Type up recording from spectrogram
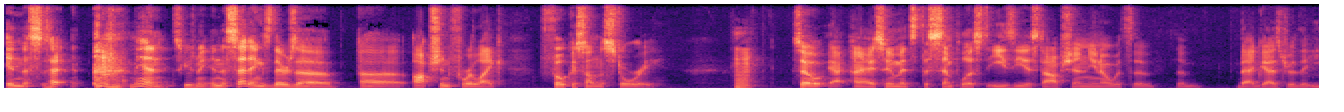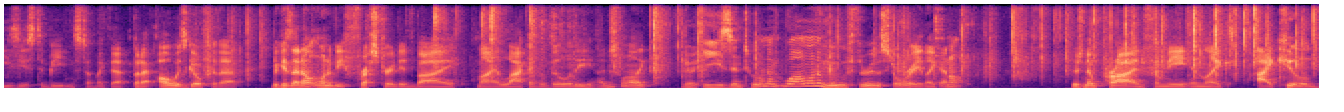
in the set, man, excuse me, in the settings, there's a, a option for like focus on the story. So I I assume it's the simplest, easiest option, you know, with the, the bad guys are the easiest to beat and stuff like that. But I always go for that because I don't want to be frustrated by my lack of ability. I just want to like You know, ease into I it. wanna, well, I want to move through the story. Like I don't. There's no pride for me in like I killed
